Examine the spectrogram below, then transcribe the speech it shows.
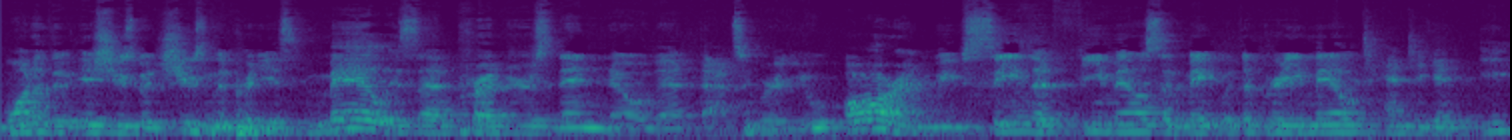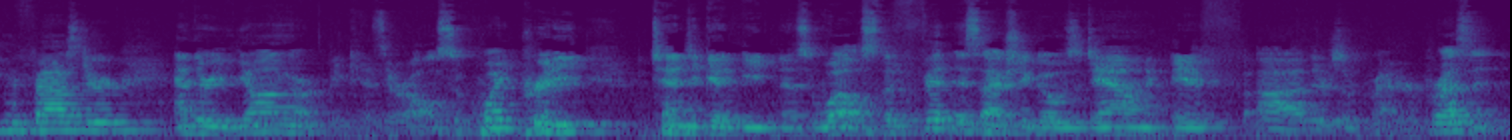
one of the issues with choosing the prettiest male is that predators then know that that's where you are, and we've seen that females that mate with the pretty male tend to get eaten faster, and their young, are, because they're also quite pretty, tend to get eaten as well. So the fitness actually goes down if uh, there's a predator present.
